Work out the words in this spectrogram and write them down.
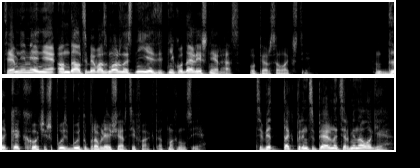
Тем не менее, он дал тебе возможность не ездить никуда лишний раз, уперся Лакшти. Да как хочешь, пусть будет управляющий артефакт, отмахнулся я. Тебе так принципиальна терминология?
